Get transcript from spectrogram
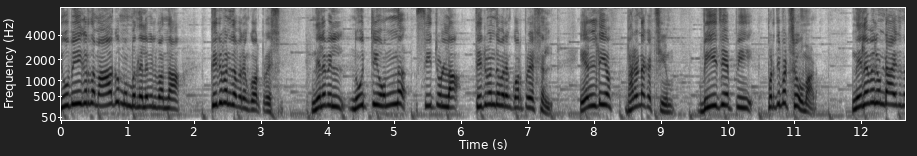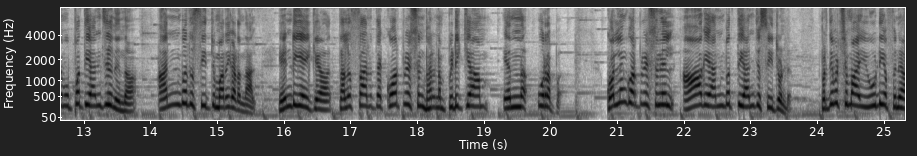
രൂപീകൃതമാകും മുമ്പ് നിലവിൽ വന്ന തിരുവനന്തപുരം കോർപ്പറേഷൻ. നിലവിൽ നൂറ്റി ഒന്ന് സീറ്റുള്ള തിരുവനന്തപുരം കോർപ്പറേഷനിൽ എൽ ഡി എഫ് ഭരണകക്ഷിയും ബി ജെ പി പ്രതിപക്ഷവുമാണ്. നിലവിലുണ്ടായിരുന്ന മുപ്പത്തി അഞ്ചിൽ നിന്ന് അൻപത് സീറ്റ് മറികടന്നാൽ എൻ ഡി എക്ക് തലസ്ഥാനത്തെ കോർപ്പറേഷൻ ഭരണം പിടിക്കാം എന്ന് ഉറപ്പ്. കൊല്ലം കോർപ്പറേഷനിൽ ആകെ അൻപത്തി അഞ്ച് സീറ്റുണ്ട്. പ്രതിപക്ഷമായ യു ഡി എഫിന്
